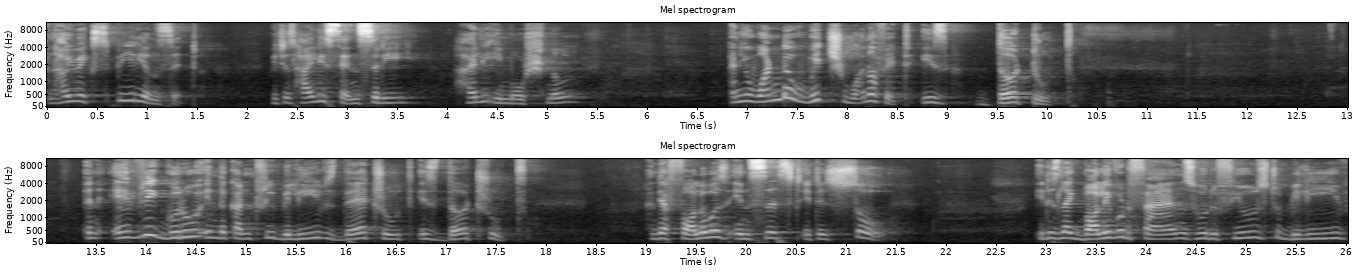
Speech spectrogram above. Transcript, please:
and how you experience it, which is highly sensory, highly emotional, and you wonder which one of it is the truth. And every guru in the country believes their truth is the truth. And their followers insist it is so. It is like Bollywood fans who refuse to believe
